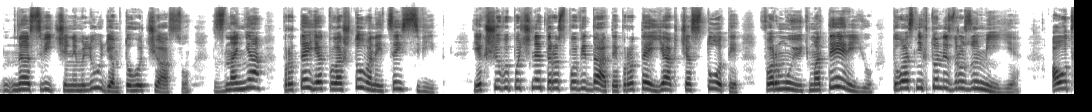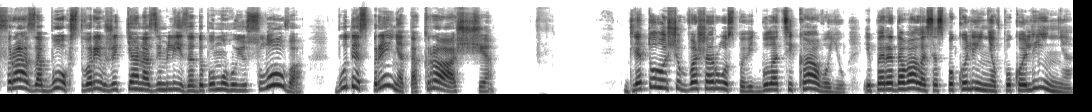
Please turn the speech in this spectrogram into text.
неосвіченим людям того часу знання про те, як влаштований цей світ. Якщо ви почнете розповідати про те, як частоти формують матерію, то вас ніхто не зрозуміє. А от фраза Бог створив життя на землі за допомогою слова буде сприйнята краще. Для того, щоб ваша розповідь була цікавою і передавалася з покоління в покоління,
